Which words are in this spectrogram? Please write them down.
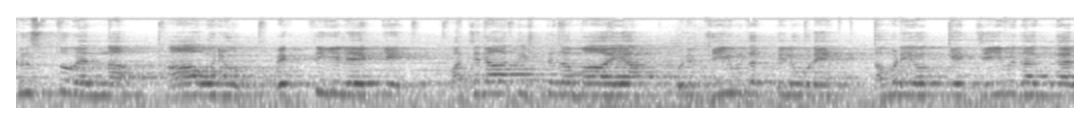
ക്രിസ്തുവെന്ന ആ ഒരു വ്യക്തിയിലേക്ക് വചനാധിഷ്ഠിതമായ ഒരു ജീവിതത്തിലൂടെ നമ്മുടെയൊക്കെ ജീവിതങ്ങൾ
